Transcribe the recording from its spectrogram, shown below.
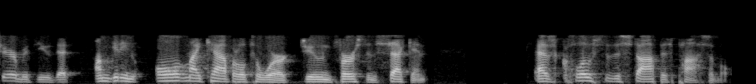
shared with you that I'm getting all of my capital to work June 1st and 2nd as close to the stop as possible.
